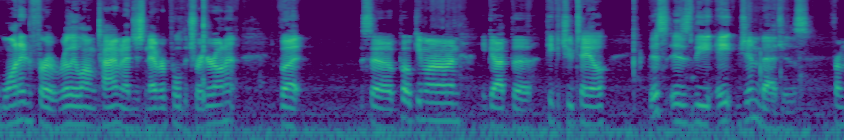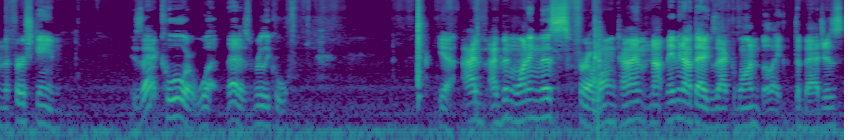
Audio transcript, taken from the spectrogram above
wanted for a really long time, and I just never pulled the trigger on it. But, so, Pokemon, you got the Pikachu tail. This is the eight gym badges from the first game. Is that cool or what? That is really cool. Yeah, I've I've been wanting this for a long time. Not maybe not that exact one, but like the badges.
